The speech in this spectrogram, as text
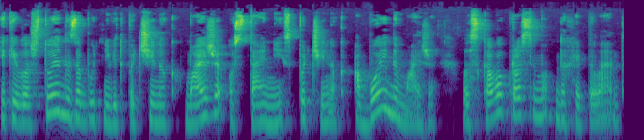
який влаштує незабутній відпочинок, майже останній спочинок, або й не майже. Ласкаво просимо до Хеппіленд.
